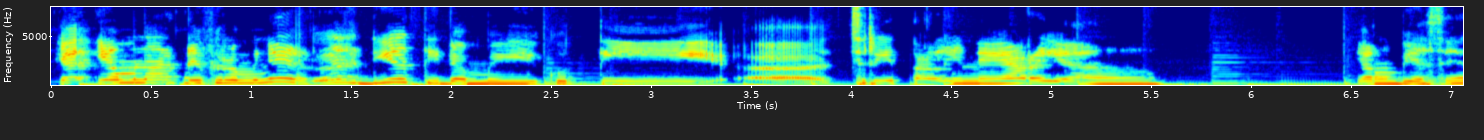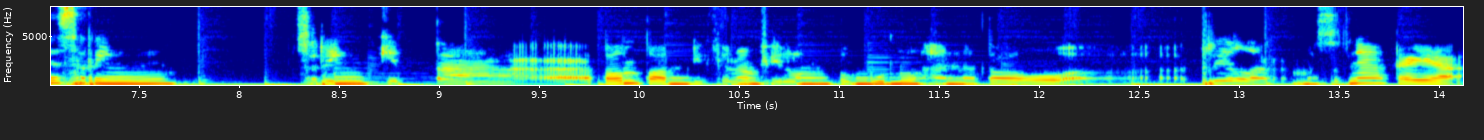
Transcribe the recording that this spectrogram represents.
ya, yang menarik dari film ini adalah dia tidak mengikuti uh, cerita linear yang yang biasanya sering sering kita tonton di film-film pembunuhan atau uh, thriller. Maksudnya kayak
